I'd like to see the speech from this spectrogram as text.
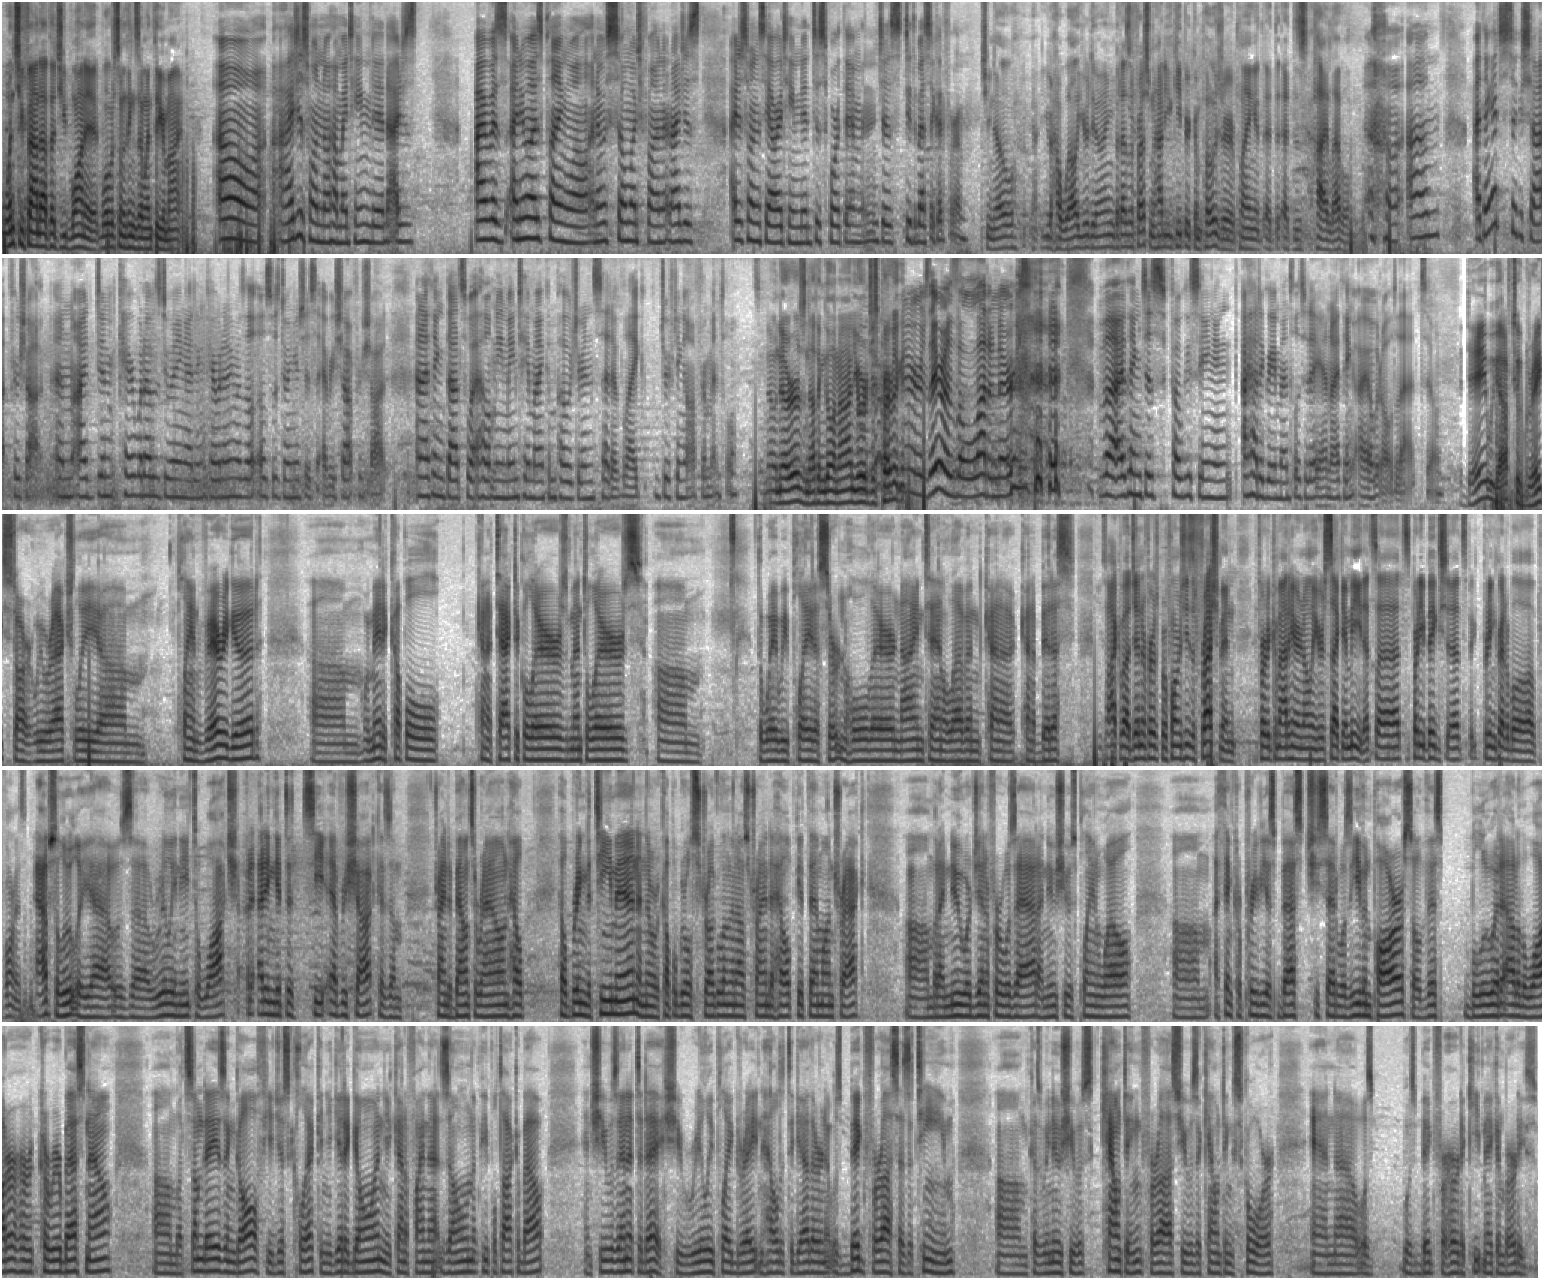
Once you found out that you'd won it, what were some of the things that went through your mind? Oh, I just want to know how my team did. I just, I was, I knew I was playing well, and it was so much fun, and I just, I just want to see how our team did to support them and just do the best I could for them. You know how well you're doing, but as a freshman, how do you keep your composure playing at, at, at this high level? um, I think I just took a shot for shot, and I didn't care what I was doing. I didn't care what anyone else was doing. It's just every shot for shot, and I think that's what helped me maintain my composure instead of like drifting off from mental. So no nerves, nothing going on. You were just there perfect. Nerves. There was a lot of nerves, but I think just focusing and I had a great mental today, and I think I owe it all to that. So today we got off to a great start. We were actually um, playing very good. Um, we made a couple kind of tactical errors, mental errors. Um, the way we played a certain hole there, 9, 10, 11, kind of kind of bit us. You talk about Jennifer's performance. She's a freshman. For her to come out here and only her second meet, that's uh, that's pretty big. Uh, that's pretty incredible uh, performance. Absolutely, yeah. It was uh, really neat to watch. I, I, didn't get to see every shot because I'm trying to bounce around, help help bring the team in, and there were a couple girls struggling that I was trying to help get them on track. Um, but I knew where Jennifer was at. I knew she was playing well. Um, I think her previous best, she said, was even par, so this blew it out of the water, her career best now. Um, but some days in golf, you just click and you get it going. You kind of find that zone that people talk about. And she was in it today. She really played great and held it together. And it was big for us as a team because um, we knew she was counting for us. She was a counting score, and uh, was was big for her to keep making birdies.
